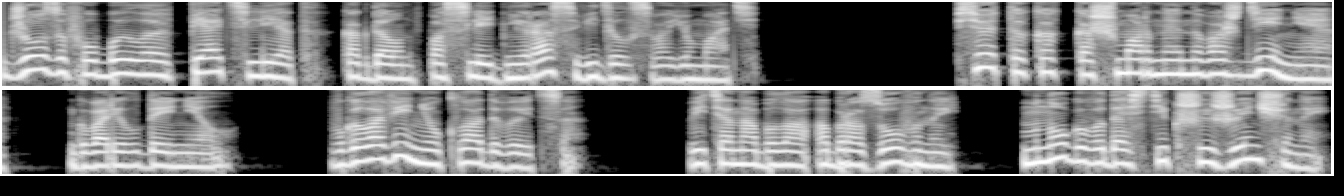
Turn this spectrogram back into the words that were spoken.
Джозефу было пять лет, когда он в последний раз видел свою мать. «Все это как кошмарное наваждение», — говорил Дэниел в голове не укладывается. Ведь она была образованной, многого достигшей женщиной,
